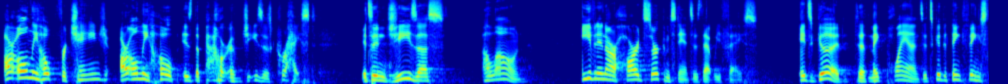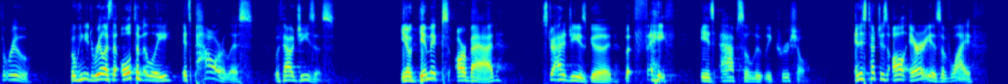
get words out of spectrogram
our only hope for change, our only hope is the power of Jesus Christ. It's in Jesus alone. Even in our hard circumstances that we face, it's good to make plans, it's good to think things through. But we need to realize that ultimately it's powerless without Jesus. You know, gimmicks are bad, strategy is good, but faith is absolutely crucial. And this touches all areas of life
